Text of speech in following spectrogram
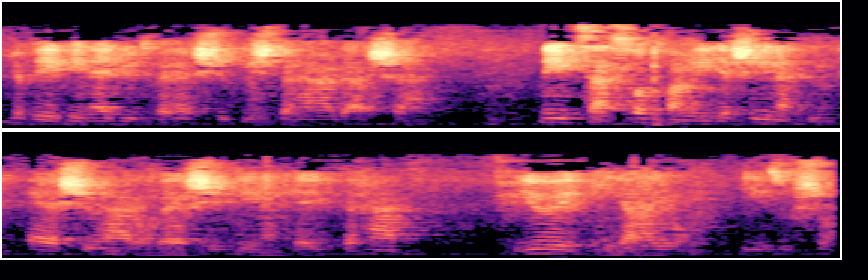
hogy a végén együtt vehessük Isten áldását. 464-es énekünk első három versét énekeljük tehát, Jöjj, királyom, Jézusom!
